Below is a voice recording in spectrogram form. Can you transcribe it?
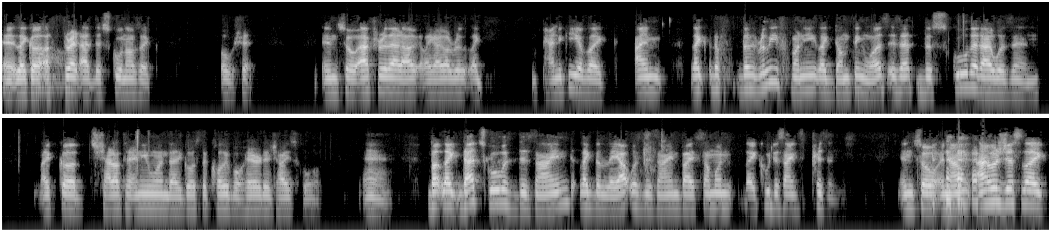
and, like a, Wow. a threat at the school. And I was like, oh shit. And so after that, I like I got really like panicky of like I'm like the the really funny like dumb thing was is that the school that I was in, like uh, shout out to anyone that goes to Colleyville Heritage High School, eh. But like that school was designed like the layout was designed by someone like who designs prisons, and so and I'm I was just like,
